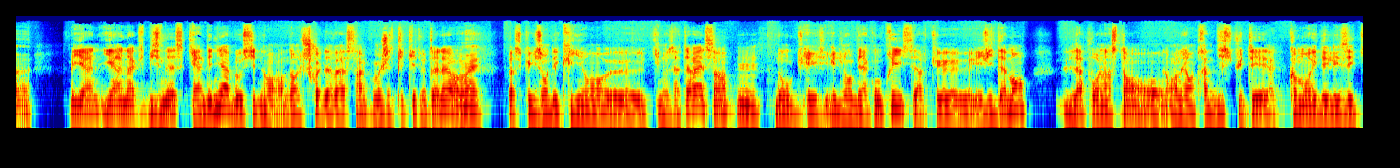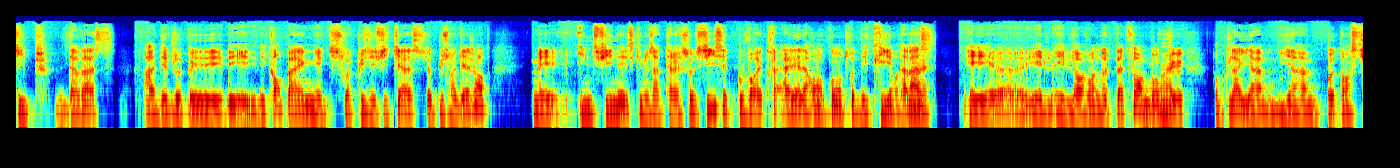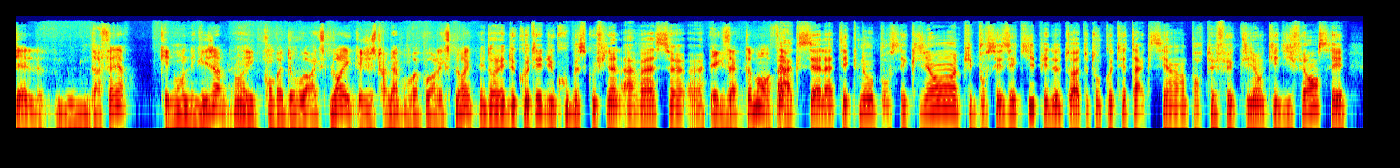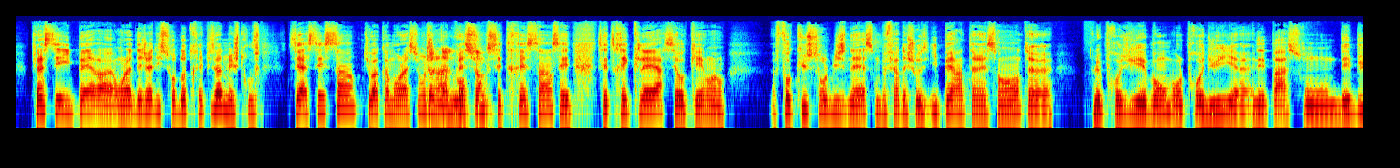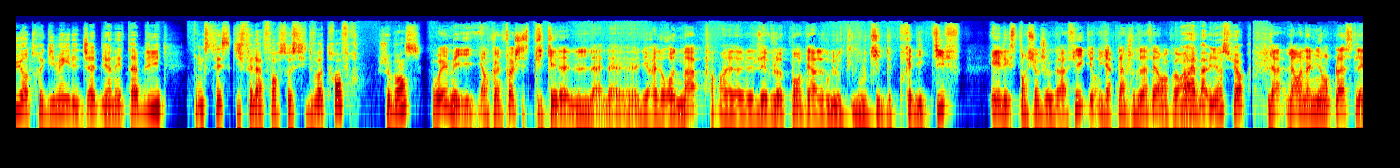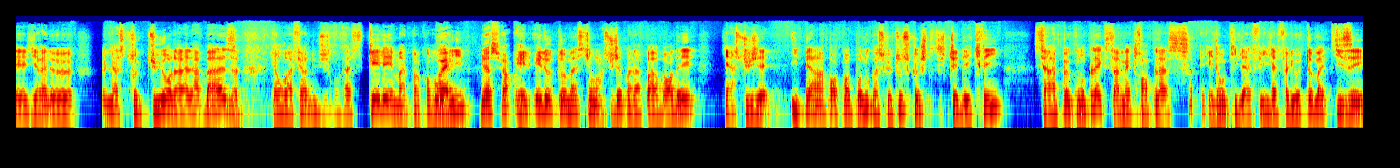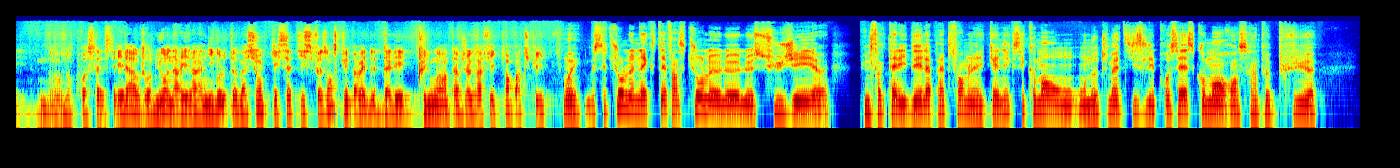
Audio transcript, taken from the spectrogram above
Mais il y, a un, il y a un axe business qui est indéniable aussi dans, dans le choix d'Avas, hein, comme j'expliquais tout à l'heure, parce qu'ils ont des clients euh, qui nous intéressent. Hein. Hmm. Donc, et, ils l'ont bien compris. C'est-à-dire que, évidemment, là pour l'instant, on, est en train de discuter à comment aider les équipes d'Avas à développer des, des, des, campagnes qui soient plus efficaces, plus engageantes. Mais in fine, ce qui nous intéresse aussi, c'est de pouvoir être, aller à la rencontre des clients d'Avas. Et, euh, et, et, de leur vendre notre plateforme. Donc, euh, donc là, il y a, y a un potentiel d'affaires qui est non négligeable et qu'on va devoir explorer et que j'espère bien qu'on va pouvoir l'explorer. Et dans les deux côtés, du coup, parce qu'au final, Avas euh, exactement a accès à la techno pour ses clients et puis pour ses équipes et de toi, de ton côté, tu as accès à un portefeuille client qui est différent. C'est là, c'est hyper. Euh, on l'a déjà dit sur d'autres épisodes, mais je trouve c'est assez sain, tu vois, comme relation. J'ai l'impression que c'est très sain, c'est c'est très clair, c'est ok. On focus sur le business, on peut faire des choses hyper intéressantes. Euh, le produit est bon. Bon, le produit n'est pas à son début entre guillemets, il est déjà bien établi. Donc c'est ce qui fait la force aussi de votre offre. je pense. Oui, mais encore une fois, j'expliquais le roadmap, euh, le développement vers l'outil de prédictif et l'expansion géographique, il y a plein de choses à faire encore. Hein. Ouais, bah bien sûr. Là, là, on a mis en place, les, je dirais, le, la structure, la, la, base, et on va faire du, on va scaler maintenant, comme on dit. Bien sûr. Et, et l'automation, un sujet qu'on n'a pas abordé, qui est un sujet hyper important pour nous parce que tout ce que je, t'ai décrit, c'est un peu complexe à mettre en place. Et donc, il a, il a fallu automatiser nos, nos process. Et là, aujourd'hui, on arrive à un niveau d'automation qui est satisfaisant, ce qui nous permet d'aller plus loin en termes géographiques en particulier. Oui, c'est toujours le next step, enfin, c'est toujours le, le, le sujet. Une fois que tu as l'idée, la plateforme, la mécanique, c'est comment on, on, automatise les process, comment on rend ça un peu plus euh,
